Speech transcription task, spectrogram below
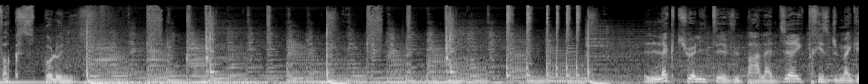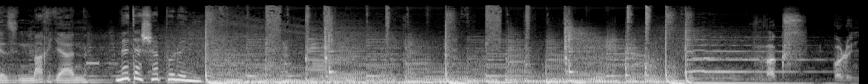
Vox Polony. L'actualité vue par la directrice du magazine Marianne, Natacha Polony. Vox Polony.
